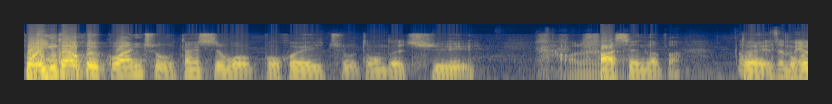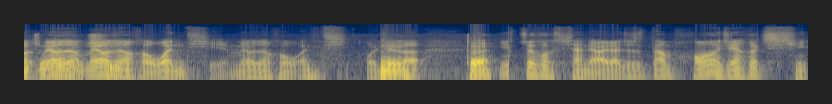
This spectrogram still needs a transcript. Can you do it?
我应该会关注，但是我不会主动的去讨论发生了吧？对，这没有没有任没有任何问题，没有任何问题。我觉得对。因为最后想聊一聊，就是当朋友间和情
